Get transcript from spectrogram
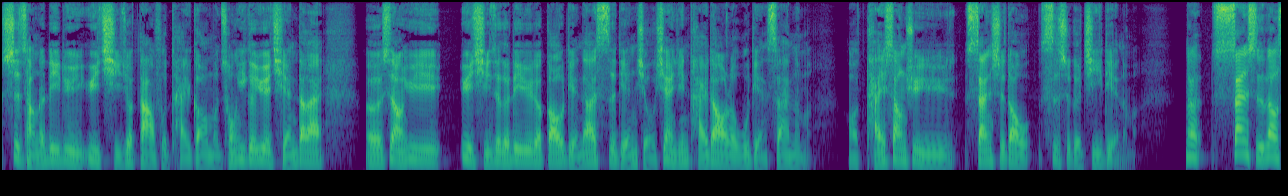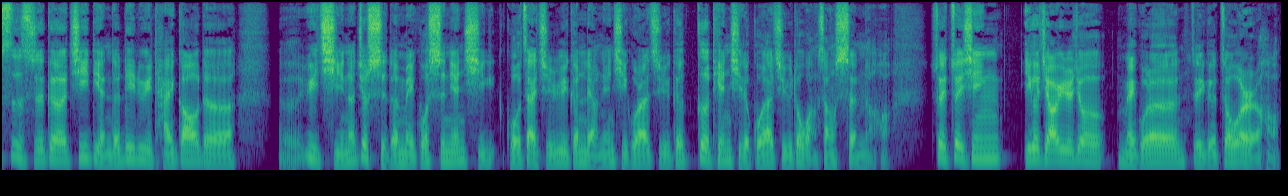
市场的利率预期就大幅抬高嘛。从一个月前大概，呃，市场预预期这个利率的高点大概四点九，现在已经抬到了五点三了嘛。哦，抬上去三十到四十个基点了嘛。那三十到四十个基点的利率抬高的。呃，预期呢，就使得美国十年期国债殖率跟两年期国债殖率跟各天期的国债殖率都往上升了哈，所以最新一个交易日就美国的这个周二哈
